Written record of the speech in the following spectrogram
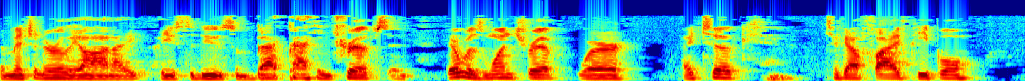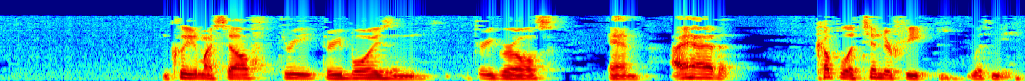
I mentioned early on, I, I used to do some backpacking trips and there was one trip where I took, took out five people, including myself, three, three boys and three girls, and I had a couple of tenderfeet with me.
